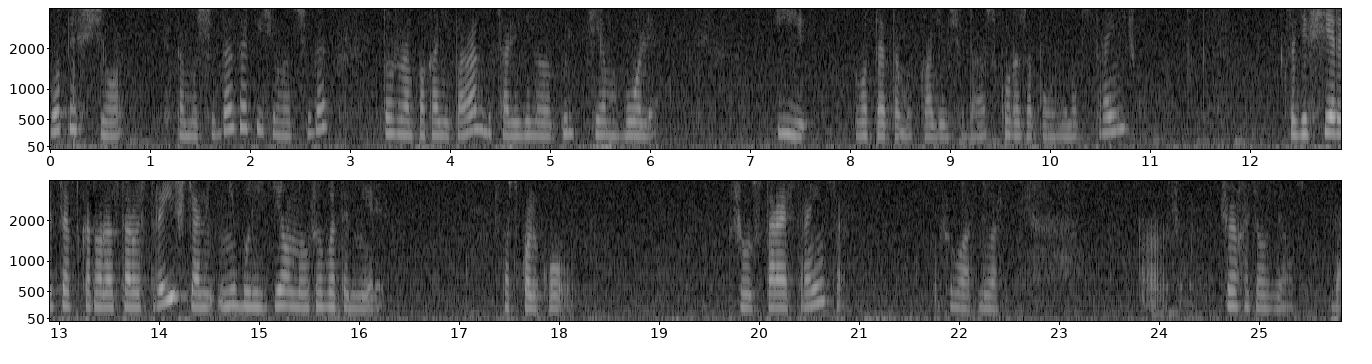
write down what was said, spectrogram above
Вот и все. Это мы сюда запихиваем, отсюда. Тоже нам пока не понадобится, а пыль тем более. И вот это мы кладем сюда. Скоро заполним эту страничку. Кстати, все рецепты, которые на второй страничке, они были сделаны уже в этом мире. Поскольку почему-то вторая страница ну ладно, не важно. А, что я хотел сделать? Да,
